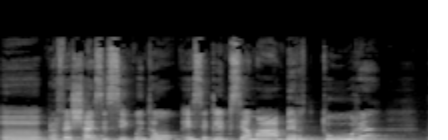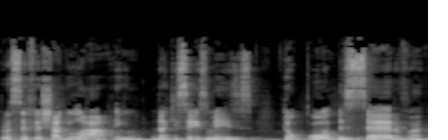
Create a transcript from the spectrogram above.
uh, para fechar esse ciclo. Então, esse eclipse é uma abertura para ser fechado lá em daqui seis meses. Então, observa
